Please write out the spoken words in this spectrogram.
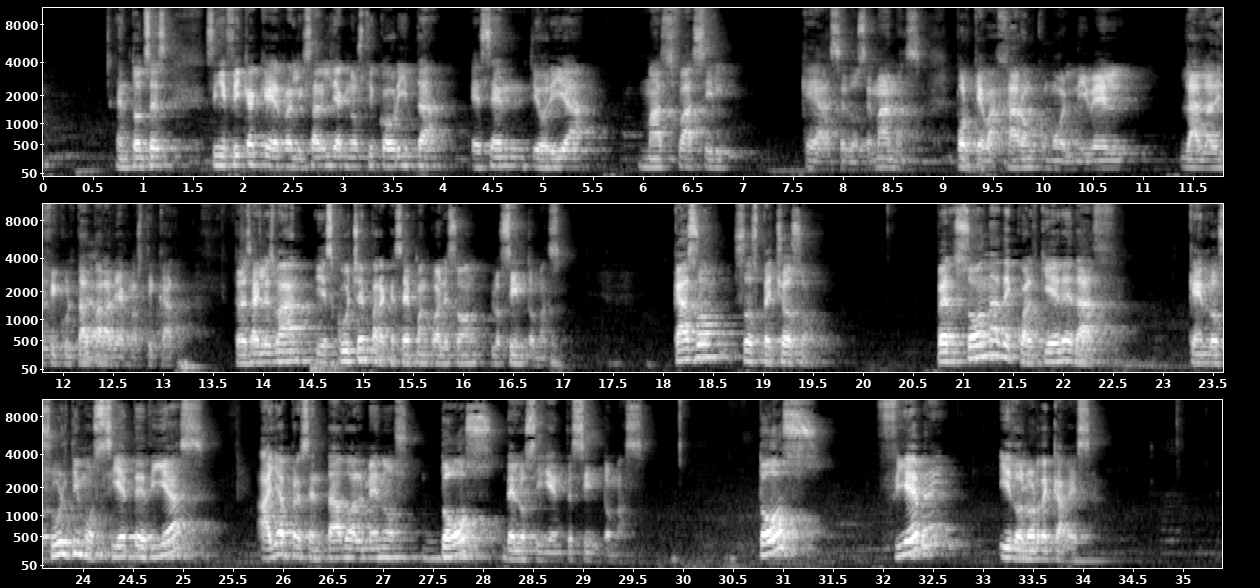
Entonces, significa que realizar el diagnóstico ahorita es en teoría más fácil que hace dos semanas porque bajaron como el nivel, la, dificultad para diagnosticar. Entonces ahí les van y escuchen para que sepan cuáles son los síntomas. Caso sospechoso. Persona de cualquier edad que en los últimos siete días haya presentado al menos dos de los siguientes síntomas. Tos, fiebre y dolor de cabeza.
